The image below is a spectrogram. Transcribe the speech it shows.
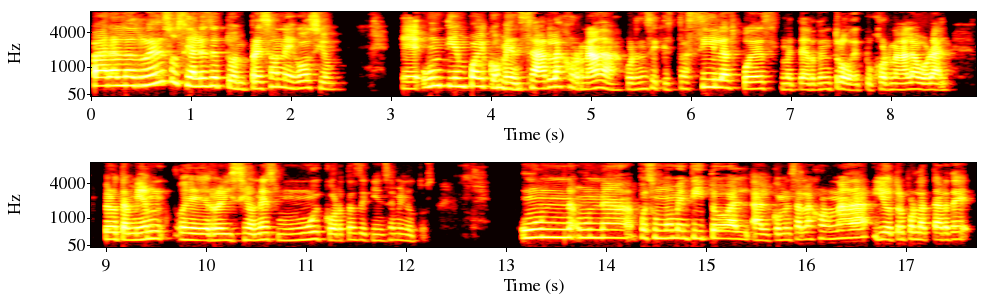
Para las redes sociales de tu empresa o negocio, eh, un tiempo al comenzar la jornada, acuérdense que estas sí las puedes meter dentro de tu jornada laboral, pero también eh, revisiones muy cortas de 15 minutos. Un, una, pues un momentito al, al comenzar la jornada y otro por la tarde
